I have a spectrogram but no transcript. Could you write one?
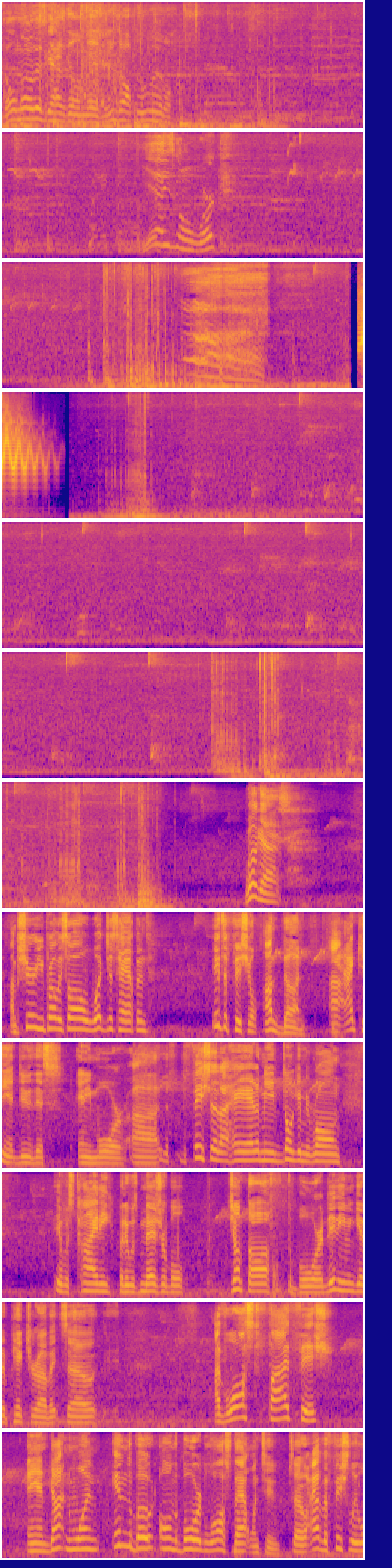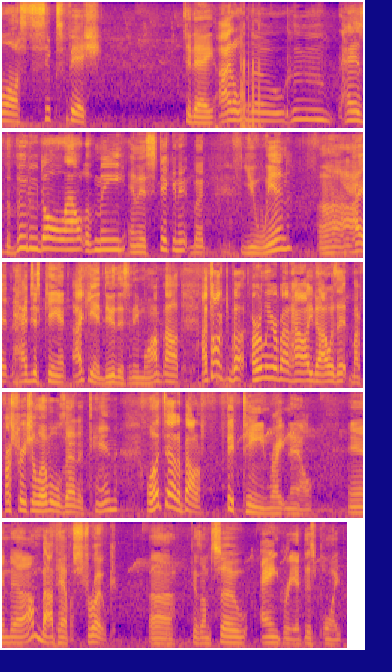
Don't know this guy's gonna measure. He's awfully little. Well, guys, I'm sure you probably saw what just happened. It's official. I'm done. I, I can't do this anymore. Uh, the, the fish that I had, I mean, don't get me wrong, it was tiny, but it was measurable. Jumped off the board, didn't even get a picture of it. So I've lost five fish and gotten one in the boat on the board, lost that one too. So I've officially lost six fish today. I don't know has the voodoo doll out of me and is sticking it, but you win. Uh, I I just can't I can't do this anymore. I'm about I talked about earlier about how you know I was at my frustration level was at a 10. Well, it's at about a 15 right now, and uh, I'm about to have a stroke because I'm so angry at this point.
